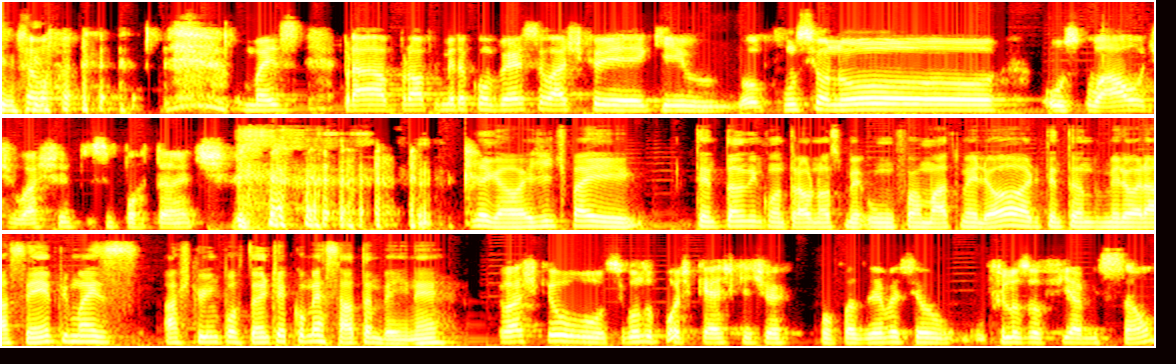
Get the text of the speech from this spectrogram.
Então, mas para a primeira conversa, eu acho que, que funcionou o, o áudio, acho isso importante. Legal, a gente vai tentando encontrar o nosso um formato melhor tentando melhorar sempre, mas acho que o importante é começar também, né? Eu acho que o segundo podcast que a gente vai fazer vai ser o, Filosofia Missão.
